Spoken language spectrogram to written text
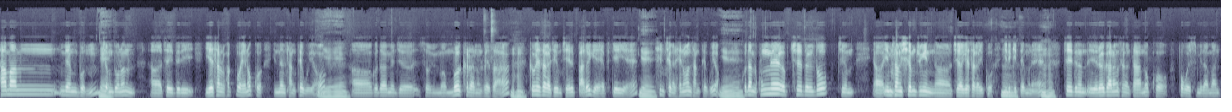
4만 명분 네. 정도는 어, 저희들이 예산을 확보해 놓고 있는 상태고요. 예. 어, 그다음에 저 소위 뭐 머크라는 회사 으흠. 그 회사가 지금 제일 빠르게 FDA에 예. 신청을 해 놓은 상태고요. 예. 그다음에 국내 업체들도 지금 어, 임상 시험 중인 어, 제약회사가 있고 음. 이렇기 때문에 음흠. 저희들은 여러 가능성을 다 놓고 보고 있습니다만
